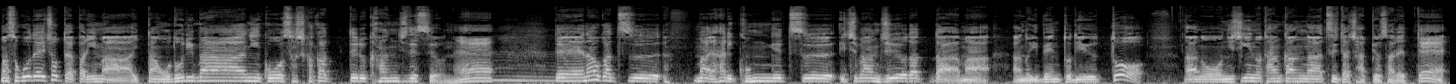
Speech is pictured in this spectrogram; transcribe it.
まあそこでちょっとやっぱり今、一旦踊り場にこう差し掛かってる感じですよね。で、なおかつ、まあやはり今月一番重要だった、まあ、あのイベントで言うと、あの、日銀の短観が1日発表されて、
